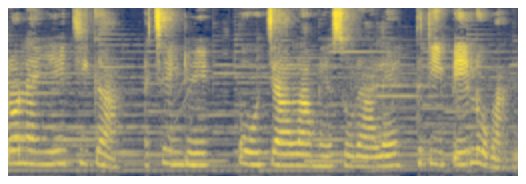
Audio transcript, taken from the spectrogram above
တော်လန်ရေးကြီးကအချိန်တွေပိုကြာလာမယ်ဆိုတာလဲတတိပေးလိုပါတ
